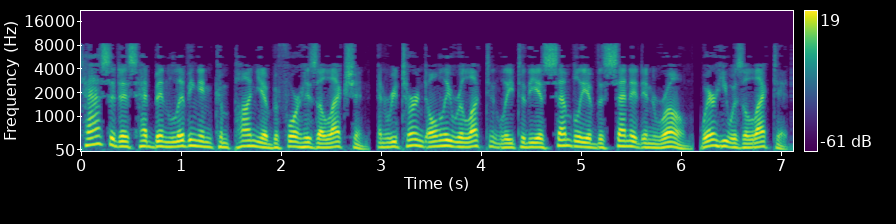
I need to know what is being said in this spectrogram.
Tacitus had been living in Campania before his election, and returned only reluctantly to the assembly of the Senate in Rome, where he was elected.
